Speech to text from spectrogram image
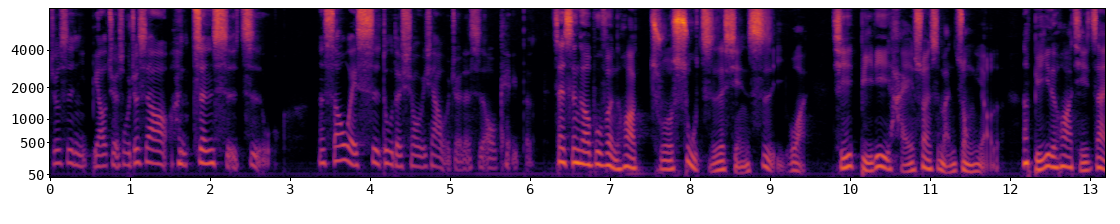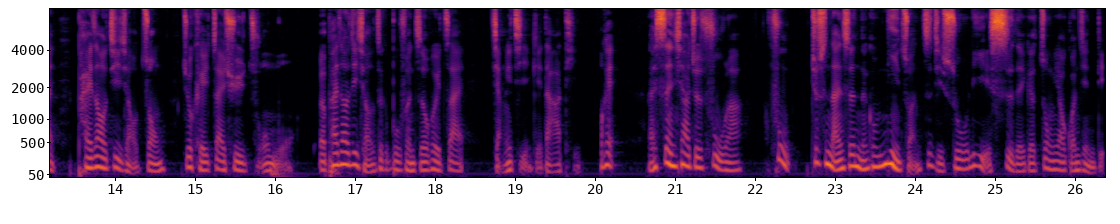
就是你不要觉得我就是要很真实自我，那稍微适度的修一下，我觉得是 OK 的。在身高部分的话，除了数值的显示以外，其实比例还算是蛮重要的。那比例的话，其实，在拍照技巧中就可以再去琢磨。而拍照技巧的这个部分，之后会再讲一集给大家听。OK，来，剩下就是富啦。富就是男生能够逆转自己说劣势的一个重要关键点。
